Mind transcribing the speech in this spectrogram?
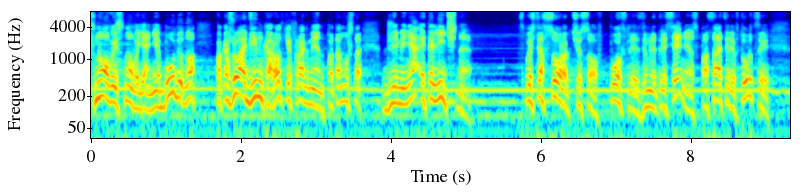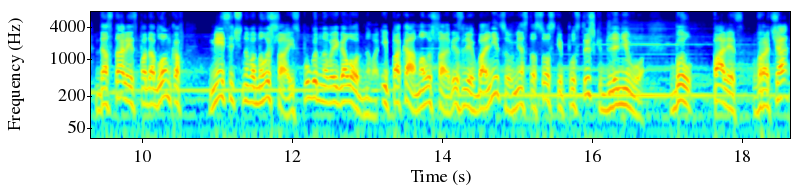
снова и снова я не буду, но покажу один короткий фрагмент, потому что для меня это личное. Спустя 40 часов после землетрясения спасатели в Турции достали из-под обломков месячного малыша, испуганного и голодного. И пока малыша везли в больницу, вместо соски-пустышки для него был палец врача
